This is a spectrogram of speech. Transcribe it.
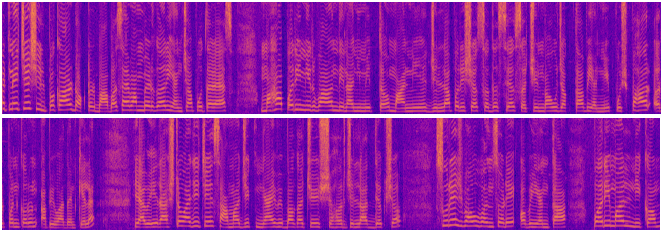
घटनेचे शिल्पकार डॉक्टर बाबासाहेब आंबेडकर यांच्या पुतळ्यास महापरिनिर्वाण दिनानिमित्त माननीय जिल्हा परिषद सदस्य सचिन भाऊ जगताप यांनी पुष्पहार अर्पण करून अभिवादन केलं. यावेळी राष्ट्रवादीचे सामाजिक न्याय विभागाचे शहर जिल्हाध्यक्ष सुरेश भाऊ बनसोडे अभियंता परिमल निकम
